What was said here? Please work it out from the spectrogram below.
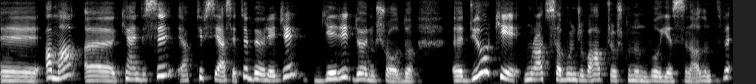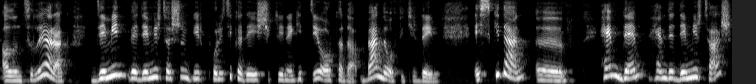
Ee, ama e, kendisi aktif siyasete böylece geri dönmüş oldu. E, diyor ki Murat Sabuncu Vahap Coşkun'un bu yazısını alıntılı, alıntılayarak Demin ve Demirtaş'ın bir politika değişikliğine gittiği ortada. Ben de o fikirdeyim. Eskiden e, hem Dem hem de Demirtaş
